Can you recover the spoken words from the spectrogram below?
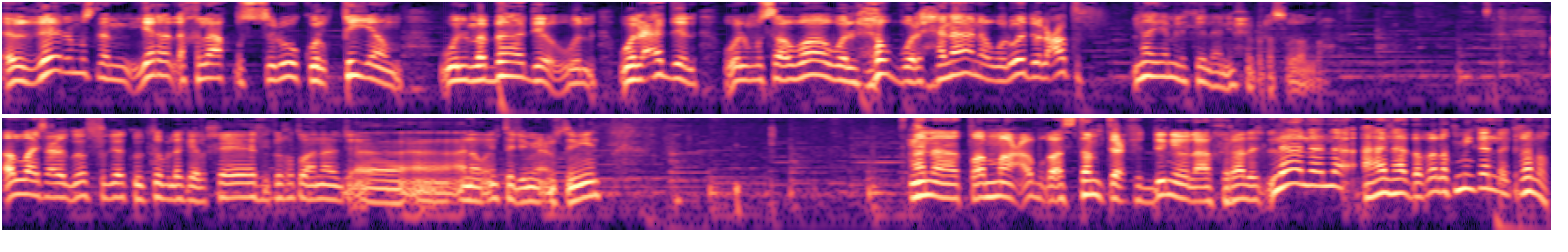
غير المسلم يرى الأخلاق والسلوك والقيم والمبادئ والعدل والمساواة والحب والحنانة والود والعطف لا يملك إلا أن يحب رسول الله. الله يسعدك ويوفقك ويكتب لك الخير في كل خطوة أنا أنا وأنت جميع المسلمين. أنا طماع أبغى أستمتع في الدنيا والآخرة هذا لا لا لا هل هذا غلط؟ مين قال لك غلط؟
